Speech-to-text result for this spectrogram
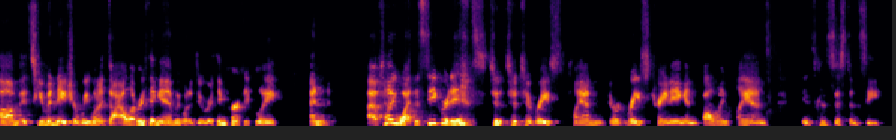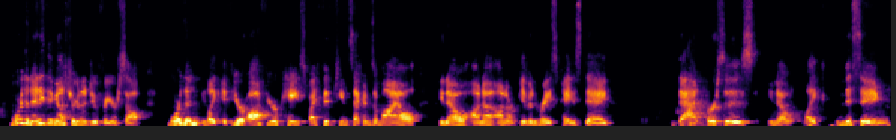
Um, it's human nature. We want to dial everything in. We want to do everything perfectly. And I'll tell you what, the secret is to, to, to race plan or race training and following plans is consistency. More than anything else you're going to do for yourself. More than like if you're off your pace by 15 seconds a mile, you know, on a on a given race pace day, that versus, you know, like missing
